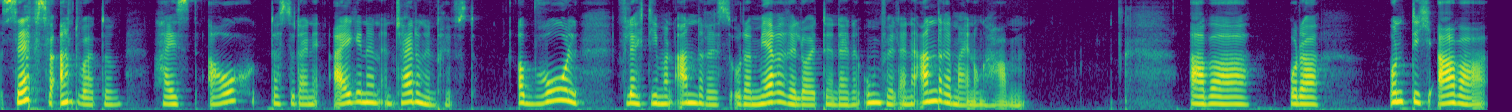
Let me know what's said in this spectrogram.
Selbstverantwortung heißt auch, dass du deine eigenen Entscheidungen triffst. Obwohl vielleicht jemand anderes oder mehrere Leute in deinem Umfeld eine andere Meinung haben. Aber oder und dich aber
